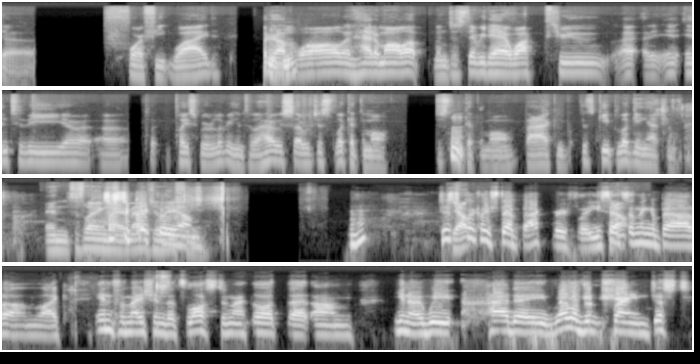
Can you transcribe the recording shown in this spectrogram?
uh, four feet wide. Put it on the wall and had them all up. And just every day I walked through uh, in- into the uh, uh, pl- place we were living, into the house, I would just look at them all, just Hmm. look at them all back and just keep looking at them and just letting Just my to quickly, imagination. um, Just Yep. quickly step back briefly. You said Yeah. something about um, like information that's lost, and I thought that um, you know we had a relevant frame just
